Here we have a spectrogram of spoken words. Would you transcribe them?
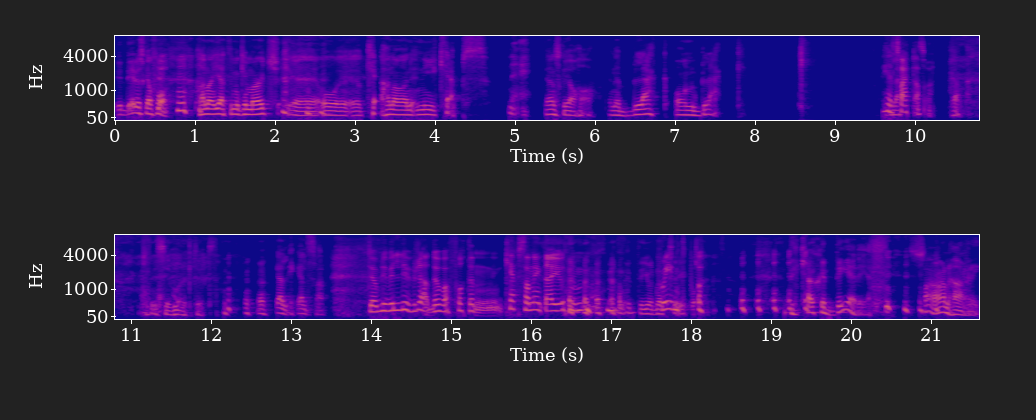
Det är det du ska få. Han har jättemycket merch eh, och eh, han har en ny keps. Nej, Den ska jag ha. Den är black on black. helt Black- svart alltså. Ja, det ser mörkt ut. Eller helt svart. Du har blivit lurad. Du har bara fått en keps han inte har gjort någon har inte gjort något print på. Det är kanske det det är. Fan Harry.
